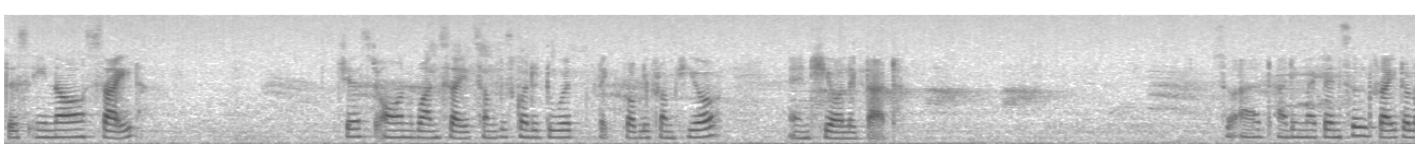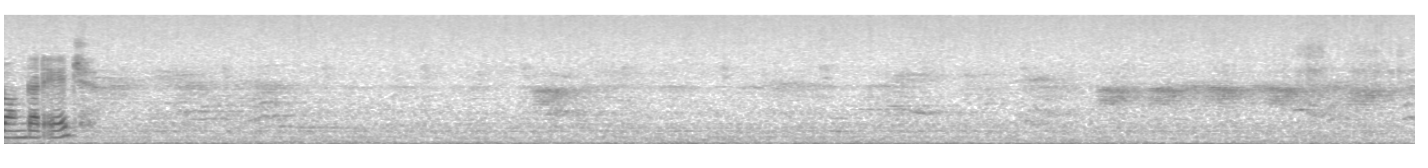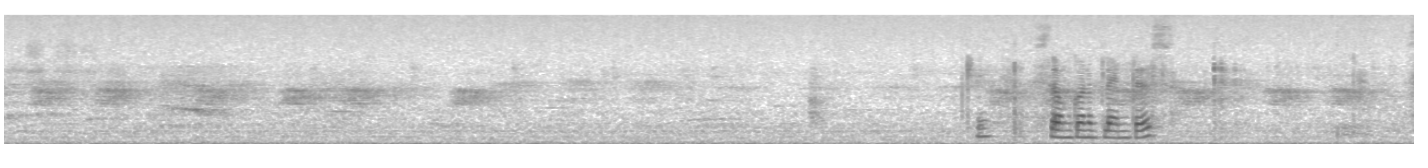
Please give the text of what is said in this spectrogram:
this inner side just on one side. So I'm just going to do it like probably from here and here like that. So add adding my pencil right along that edge okay so I'm going to blend this.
